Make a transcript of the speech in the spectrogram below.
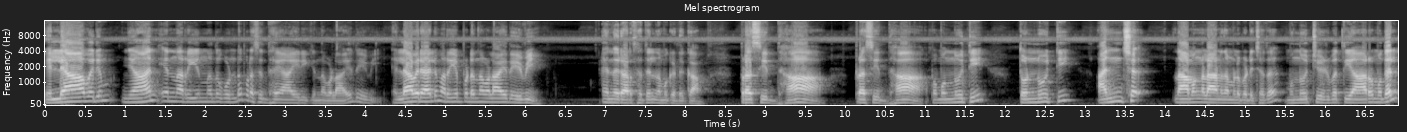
എല്ലാവരും ഞാൻ എന്നറിയുന്നത് കൊണ്ട് പ്രസിദ്ധയായിരിക്കുന്നവളായ ദേവി എല്ലാവരാലും അറിയപ്പെടുന്നവളായ ദേവി എന്നൊരർത്ഥത്തിൽ നമുക്കെടുക്കാം പ്രസിദ്ധ. പ്രസിദ്ധ. അപ്പം മുന്നൂറ്റി തൊണ്ണൂറ്റി അഞ്ച് നാമങ്ങളാണ് നമ്മൾ പഠിച്ചത്. മുന്നൂറ്റി എഴുപത്തി ആറ് മുതൽ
